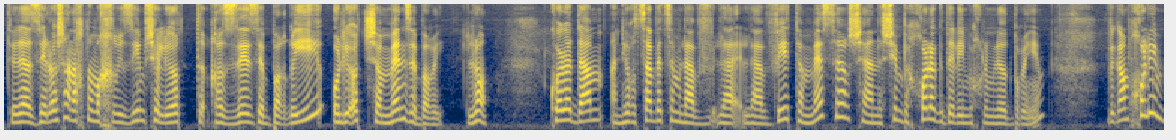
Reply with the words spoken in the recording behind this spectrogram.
אתה יודע, זה לא שאנחנו מכריזים שלהיות רזה זה בריא, או להיות שמן זה בריא. לא. כל אדם, אני רוצה בעצם להביא, להביא את המסר שאנשים בכל הגדלים יכולים להיות בריאים, וגם חולים.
